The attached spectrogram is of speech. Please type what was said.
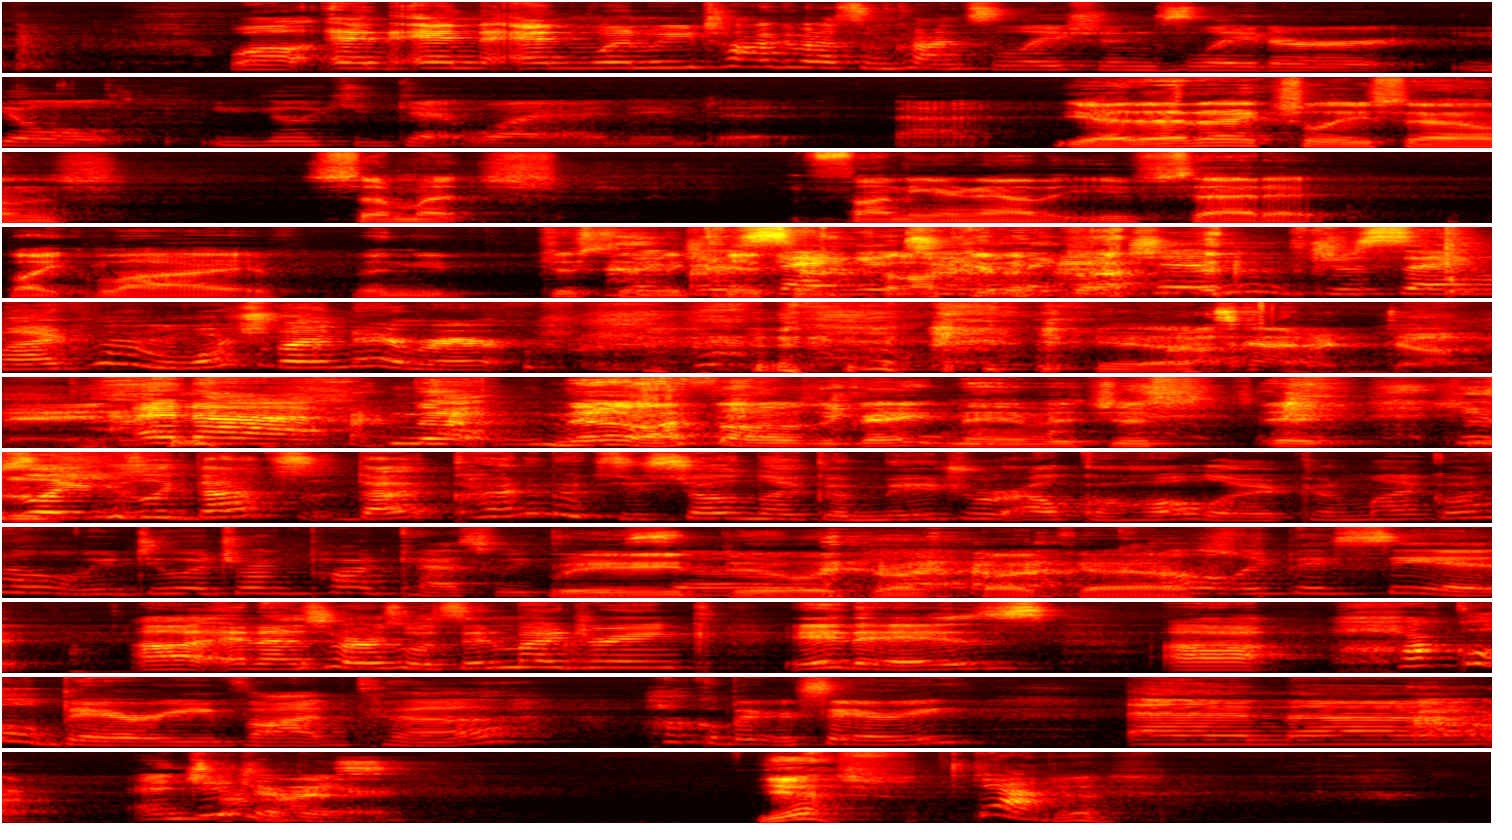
Well, and and and when we talk about some constellations later, you'll you'll get why I named it that. Yeah, that actually sounds so much funnier now that you've said it, like live, than you just in the just kitchen saying it to you talking in the about kitchen, just saying like, hmm, what should I name it? it. Yeah. That's kind of a dumb name. And uh, No, no, I thought it was a great name. It's just it. he's it's- like, he's like, that's that kind of makes you sound like a major alcoholic. I'm like, well, we do a drunk podcast weekly. we so do a drunk podcast. I don't podcast. like they see it. Uh, and as far as what's in my drink, it is uh, Huckleberry vodka, Huckleberry Fairy, and uh, Oh, and ginger nice. beer. Yes. Yeah. Yes.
